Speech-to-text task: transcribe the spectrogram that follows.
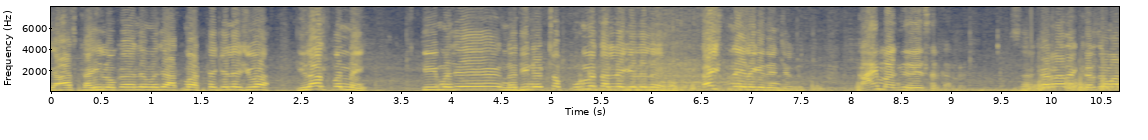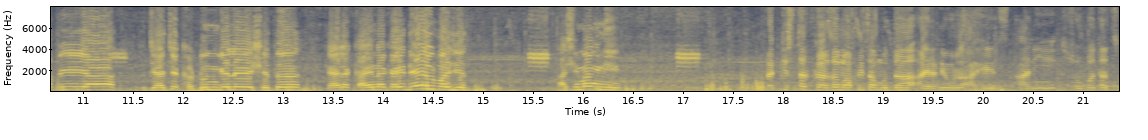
या आज काही लोकांना म्हणजे आत्महत्या केल्याशिवाय इलाज पण नाही. की म्हणजे नदी नेटचं पूर्ण चाललं गेलेलं आहे. काहीच नाही लगे त्यांच्याकडे. काय मागणी राहील सरकारकडे? सरकारनं आता कर्जमाफी या ज्याचे खड्डून गेले शेतं त्याला काही ना काही द्यायला पाहिजेत. अशी मागणी. आहे. नक्कीच तर कर्जमाफीचा मुद्दा ऐरणीवर आहेच आणि सोबतच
